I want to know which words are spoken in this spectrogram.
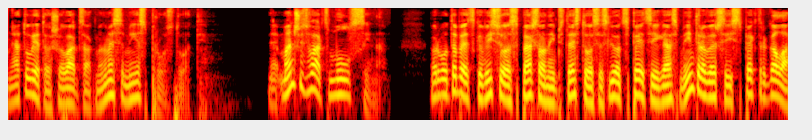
Jā, tu lieto šo vārdu sākumā, mēs esam iesprostoti. Man šis vārds mulsina. Varbūt tāpēc, ka visos personības testos es ļoti spēcīgi esmu introversijas spektra galā.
